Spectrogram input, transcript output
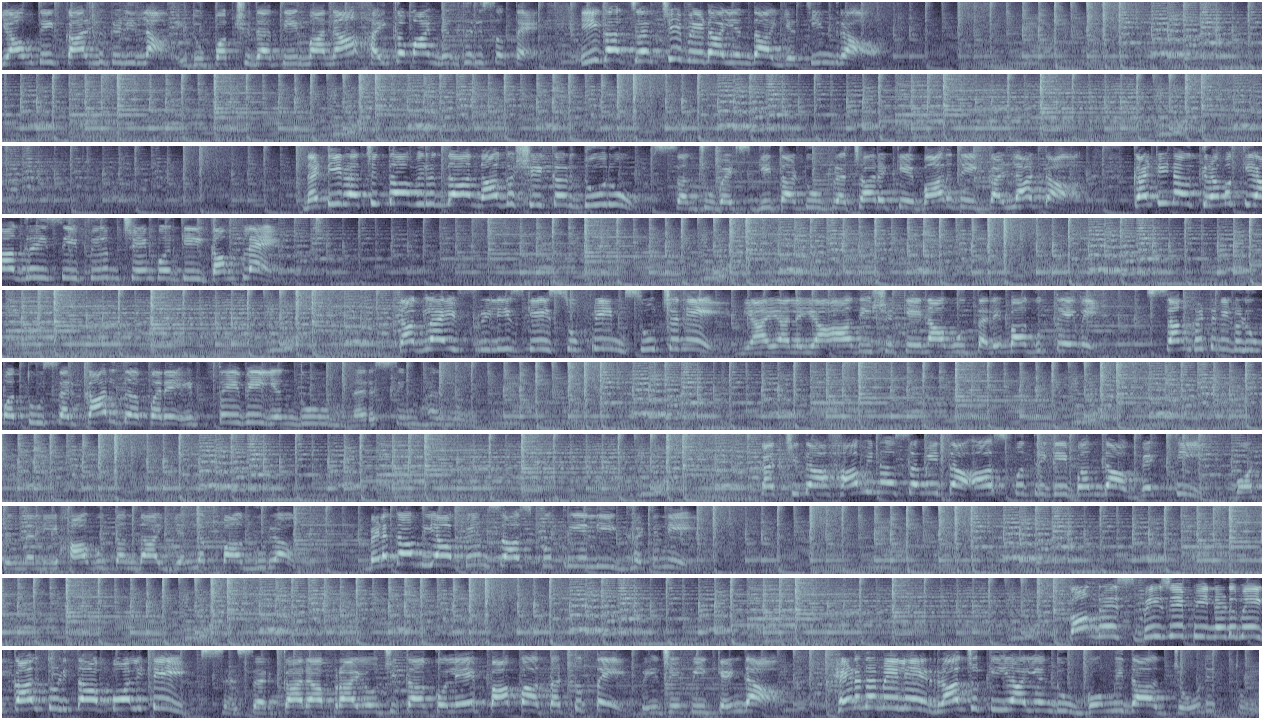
ಯಾವುದೇ ಕಾರಣಗಳಿಲ್ಲ. ಇದು ಪಕ್ಷದ ತೀರ್ಮಾನ ಹೈಕಮಾಂಡ್ ನಿರ್ಧರಿಸುತ್ತೆ. ಈಗ ಚರ್ಚೆ ಬೇಡ ಎಂದ ಯತೀಂದ್ರ. ನಟಿ ರಚಿತಾ ವಿರುದ್ಧ ನಾಗಶೇಖರ್ ದೂರು. ಸಂಜು ವೆಟ್ಸ್ ಗೀತಾ ಟು ಪ್ರಚಾರಕ್ಕೆ ಬಾರದೆ ಕಳ್ಳಾಟ. ಕಠಿಣ ಕ್ರಮಕ್ಕೆ ಆಗ್ರಹಿಸಿ ಫಿಲ್ಮ್ ಚೇಂಬರ್ಗೆ ಕಂಪ್ಲೇಂಟ್. ಲೈಫ್ ರಿಲೀಸ್ಗೆ ಸುಪ್ರೀಂ ಸೂಚನೆ. ನ್ಯಾಯಾಲಯ ಆದೇಶಕ್ಕೆ ನಾವು ತಲೆಬಾಗುತ್ತೇವೆ. ಸಂಘಟನೆಗಳು ಮತ್ತು ಸರ್ಕಾರದ ಪರ ಇರ್ತೇವೆ ಎಂದು ನರಸಿಂಹಲ್ಲು ಕಚ್ಚಿದ ಹಾವಿನ ಸಮೇತ ಆಸ್ಪತ್ರೆಗೆ ಬಂದ ವ್ಯಕ್ತಿ. ಬಾಟಲ್ನಲ್ಲಿ ಹಾವು ತಂದ ಯಲ್ಲಪ್ಪ ಗುರಾವ್. ಬೆಳಗಾವಿಯ ಬಿಮ್ಸ್ ಆಸ್ಪತ್ರೆಯಲ್ಲಿ ಘಟನೆ. ಕಾಂಗ್ರೆಸ್, ಬಿಜೆಪಿ ನಡುವೆ ಕಾಲ್ತುಳಿತ ಪಾಲಿಟಿಕ್ಸ್. ಸರ್ಕಾರ ಪ್ರಾಯೋಜಿತ ಕೊಲೆ ಪಾಪ ತಟ್ಟುತ್ತೆ. ಬಿಜೆಪಿ ಕೆಂಡ. ಹೆಣದ ಮೇಲೆ ರಾಜಕೀಯ ಎಂದು ಗೊಮ್ಮಿದ ಜೋಡೆತ್ತು.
